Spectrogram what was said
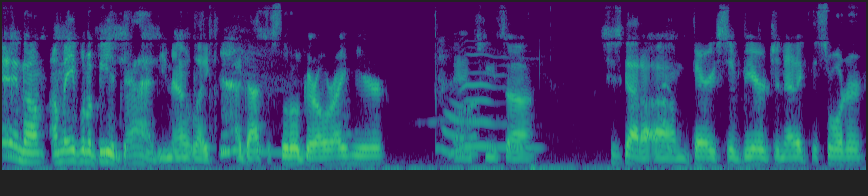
and um, I'm able to be a dad. You know, like I got this little girl right here, and she's uh, she's got a um, very severe genetic disorder,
